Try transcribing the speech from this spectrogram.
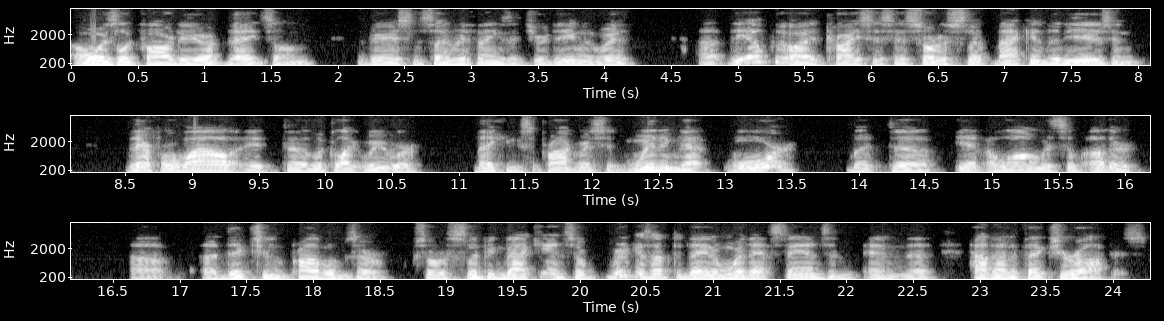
always look forward to your updates on the various and sundry things that you're dealing with. Uh, the opioid crisis has sort of slipped back into the news, and there for a while it uh, looked like we were making some progress in winning that war, but uh, it, along with some other uh, addiction problems, are sort of slipping back in. So bring us up to date on where that stands and, and how that affects your office.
